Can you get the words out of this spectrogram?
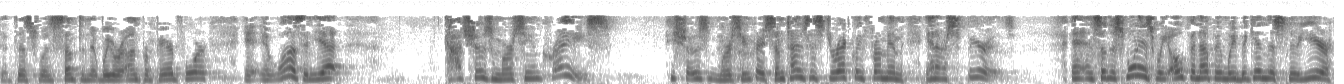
that this was something that we were unprepared for, it, it was. And yet, God shows mercy and grace. He shows mercy and grace. Sometimes it's directly from Him in our spirits. And, and so this morning, as we open up and we begin this new year,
